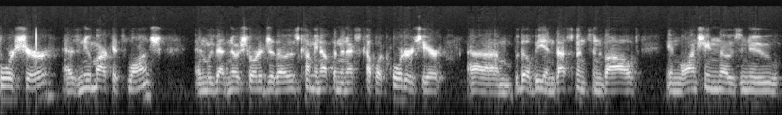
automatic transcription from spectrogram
For sure, as new markets launch, and we've got no shortage of those coming up in the next couple of quarters here, um, there'll be investments involved in launching those new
